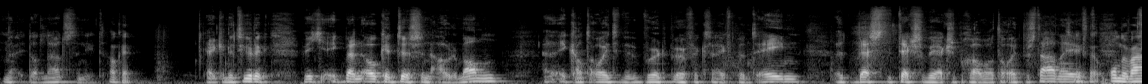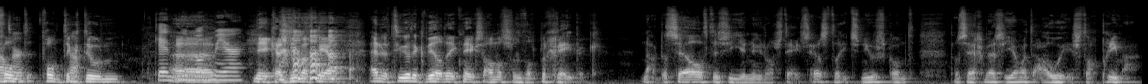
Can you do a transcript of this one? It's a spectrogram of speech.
Nee, dat laatste niet. Oké. Okay. Kijk, natuurlijk, weet je, ik ben ook intussen een oude man. Ik had ooit WordPerfect 5.1, het beste tekstverwerkingsprogramma wat er ooit bestaan heeft. Onder water. Vond, vond ik ja. toen. Kent uh, niemand meer. Nee, ik ken niemand meer. En natuurlijk wilde ik niks anders, want dat begreep ik. Nou, datzelfde zie je nu nog steeds. Als er iets nieuws komt, dan zeggen mensen, ja, maar het oude is toch prima.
